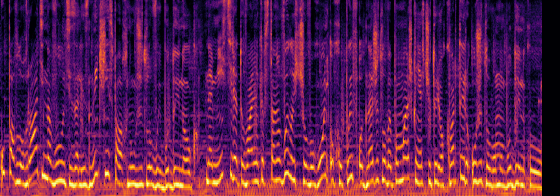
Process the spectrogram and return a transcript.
у Павлограді на вулиці Залізничній спалахнув житловий будинок. На місці рятувальники встановили, що вогонь охопив одне житлове помешкання з чотирьох квартир у житловому будинку.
